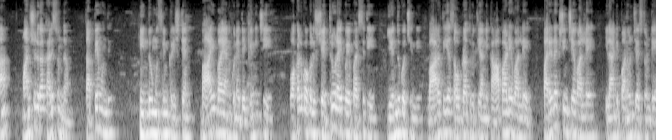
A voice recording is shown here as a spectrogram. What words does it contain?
ఆ? మనుషులుగా కలిసి ఉందాం. తప్పేముంది? హిందూ ముస్లిం క్రిస్టియన్ బాయ్ బాయ్ అనుకునే దగ్గర నుంచి ఒకరికొకరు శత్రువులు అయిపోయే పరిస్థితి ఎందుకు వచ్చింది? భారతీయ సౌభ్రాతృత్యాన్ని కాపాడే వాళ్ళే పరిరక్షించే వాళ్ళే ఇలాంటి పనులు చేస్తుంటే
